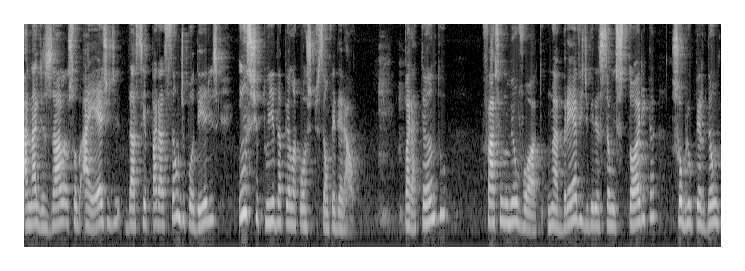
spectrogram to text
analisá-la sob a égide da separação de poderes instituída pela Constituição Federal. Para tanto, faço no meu voto uma breve digressão histórica sobre o perdão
